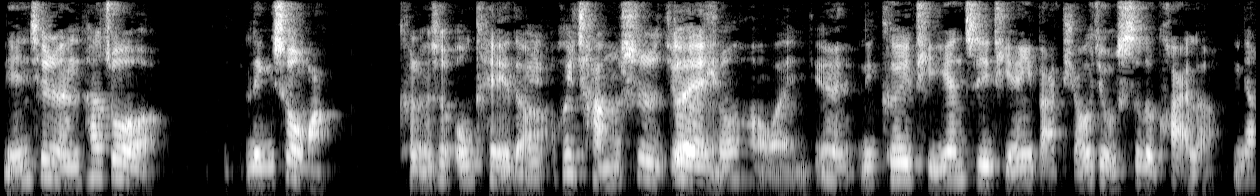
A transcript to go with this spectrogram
年轻人他做零售嘛。可能是 OK 的，会尝试，就是说好玩一点。对，你可以体验自己体验一把调酒师的快乐。你看，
